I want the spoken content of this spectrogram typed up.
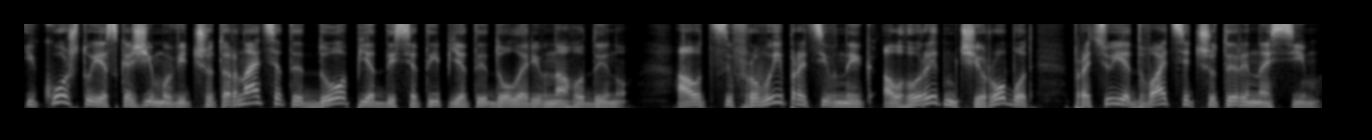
і коштує, скажімо, від 14 до 55 доларів на годину. А от цифровий працівник, алгоритм чи робот працює 24 на 7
